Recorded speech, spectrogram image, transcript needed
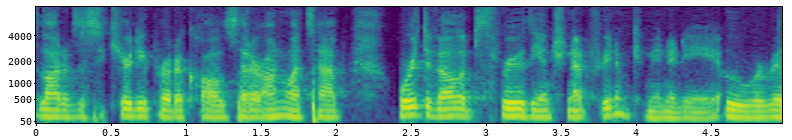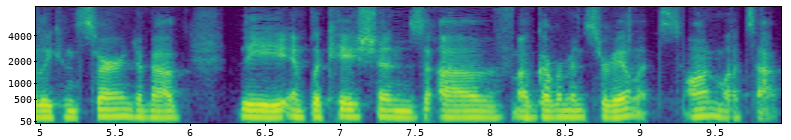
A lot of the security protocols that are on WhatsApp were developed through the Internet Freedom Community, who were really concerned about the implications of, of government surveillance on WhatsApp.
